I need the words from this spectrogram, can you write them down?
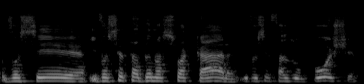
Você e você tá dando a sua cara e você faz um post,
